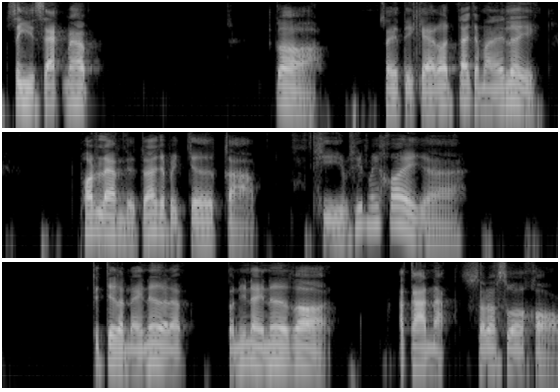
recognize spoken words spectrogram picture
4 sack นะครับ ก็สถิติแกก็น่าจะมาเรื่อยๆอีกเพราะ Rams เดี๋ยวน่าจะไปเจอกับทีมที่ไม่ค่อยจะจะเจอกับ Niners นะครับตอนนี้ Niners ก็อาการหนักสำหรับตัวของ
